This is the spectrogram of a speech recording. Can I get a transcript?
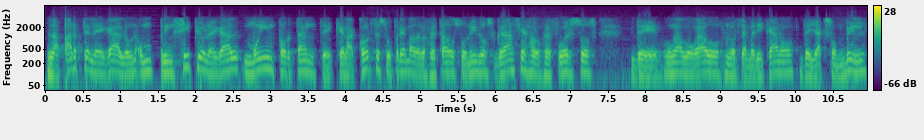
la, parte legal, un, principio legal muy importante que la Corte Suprema de los Estados Unidos, gracias a los esfuerzos de un abogado norteamericano de Jacksonville,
